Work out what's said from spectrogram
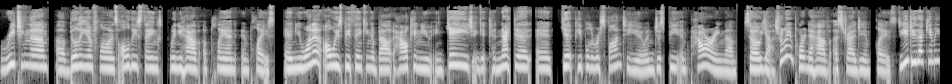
reaching them, of building influence, all these things when you have a plan in place. And you want to always be thinking about how can you engage and get connected and get people to respond to you and just be empowering them. So yeah, it's really important to have a strategy in place. Do you do that, Kimmy?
